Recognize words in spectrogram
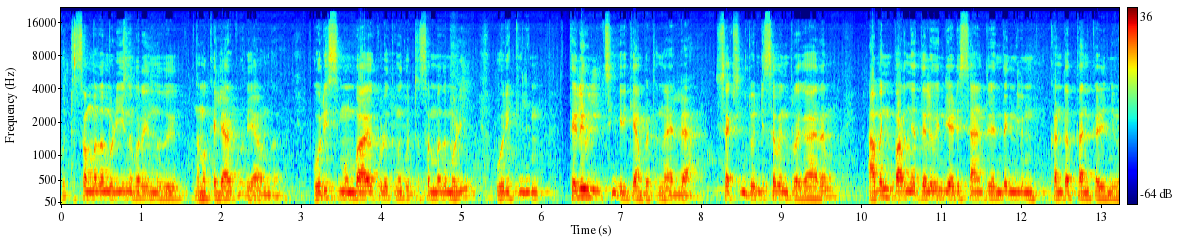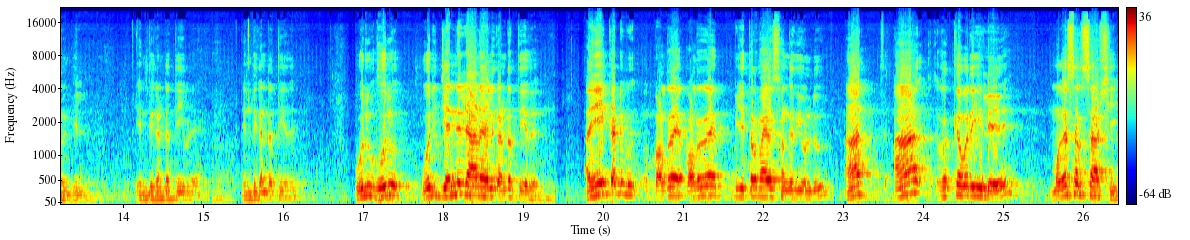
കുറ്റസമ്മത മൊഴി എന്ന് പറയുന്നത് നമുക്ക് എല്ലാവർക്കും അറിയാവുന്നതാണ്. പോലീസ് മുമ്പാകെ കൊടുക്കുന്ന കുറ്റസമ്മത മൊഴി ഒരിക്കലും തെളിവിൽ സ്വീകരിക്കാൻ പറ്റുന്നതല്ല. സെക്ഷൻ ട്വന്റി സെവൻ പ്രകാരം അവൻ പറഞ്ഞ തെളിവിന്റെ അടിസ്ഥാനത്തിൽ എന്തെങ്കിലും കണ്ടെത്താൻ കഴിഞ്ഞുവെങ്കിൽ എന്ത് കണ്ടെത്തി ഇവിടെ? എന്ത് കണ്ടെത്തിയത്? ഒരു ഒരു ഒരു ജനലാണ് അയാൾ കണ്ടെത്തിയത്. അതിനേക്കാട്ടി വളരെ വളരെ വിചിത്രമായ സംഗതിയുണ്ട്. ആ ആ റിക്കവറിയിൽ മൊഹസർ സാക്ഷി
